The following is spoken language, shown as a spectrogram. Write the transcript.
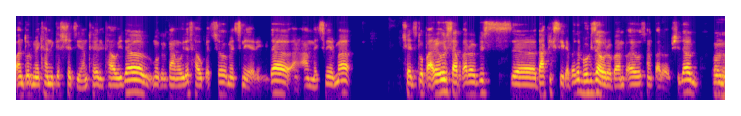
კვანტურ მექანიკას შეწირა მთელი თავი და მოკლედ გამოვიდა საუკეთესო მეცნიერი და ამ მეცნიერმა შეძლო პარალელურ სამყაროების დაფიქსირება და მოგზაურობა ამ პარალელურ სამყაროებში და ანუ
